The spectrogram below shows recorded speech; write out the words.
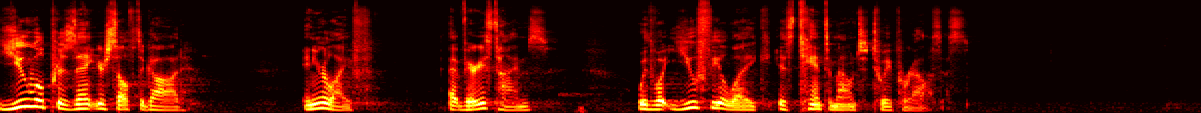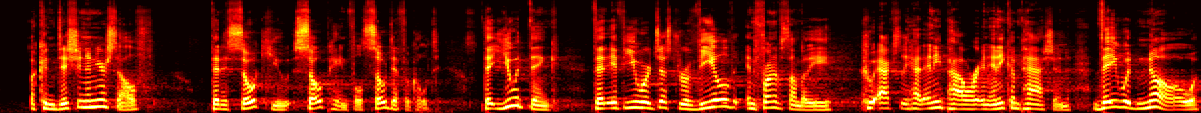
you will present yourself to God in your life at various times with what you feel like is tantamount to a paralysis. A condition in yourself that is so acute, so painful, so difficult, that you would think that if you were just revealed in front of somebody who actually had any power and any compassion, they would know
